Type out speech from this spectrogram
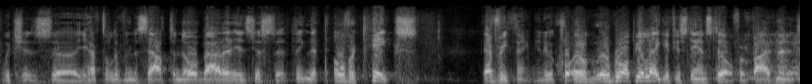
which is uh, you have to live in the south to know about it, is just a thing that overtakes everything, and it'll, it'll, it'll grow up your leg if you stand still for five minutes.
